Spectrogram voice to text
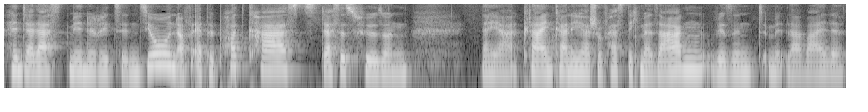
Hinterlasst mir eine Rezension auf Apple Podcasts. Das ist für so ein naja, klein kann ich ja schon fast nicht mehr sagen. Wir sind mittlerweile,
